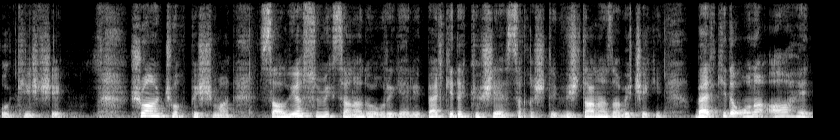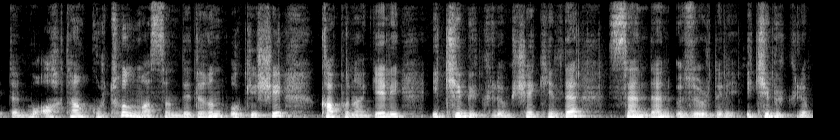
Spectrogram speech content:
o kişi. Şu an çok pişman. Salya sümük sana doğru geliyor. Belki de köşeye sıkıştı. Vicdan azabı çeki. Belki de ona ah ettin. Bu ahtan kurtulmasın dediğin o kişi kapına geli. iki büklüm şekilde senden özür dili. İki büklüm.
